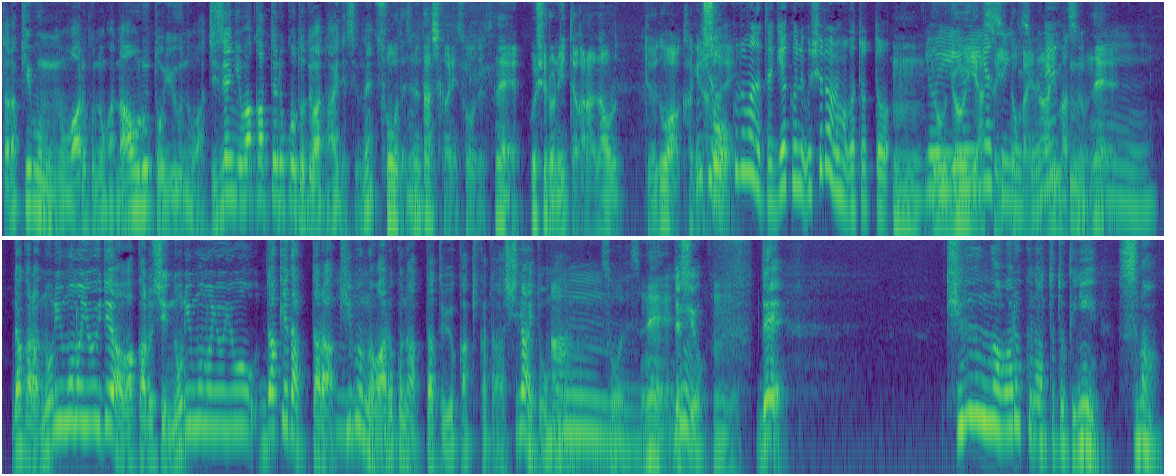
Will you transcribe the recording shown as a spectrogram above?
たら気分の悪くのが治るというのは事前に分かってることではないですよねあ。。そうですね。確かにそうですね。後ろに行ったから治るっていうのは限らない。後ろ車だったら逆に後ろの方がちょっとうん。酔いややすいとかすいんですよね。ありますようね。んだから乗り物酔いでは分かるし、乗り物酔いをだけだったら気分が悪くなったという書き方はしないと思あううんそうですね。んですよ。うん。で、気分が悪くなった時に、すまん、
